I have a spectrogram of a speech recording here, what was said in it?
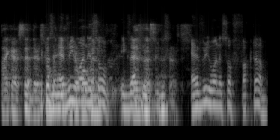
like I said, there's because so everyone is so exactly everyone is so fucked up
